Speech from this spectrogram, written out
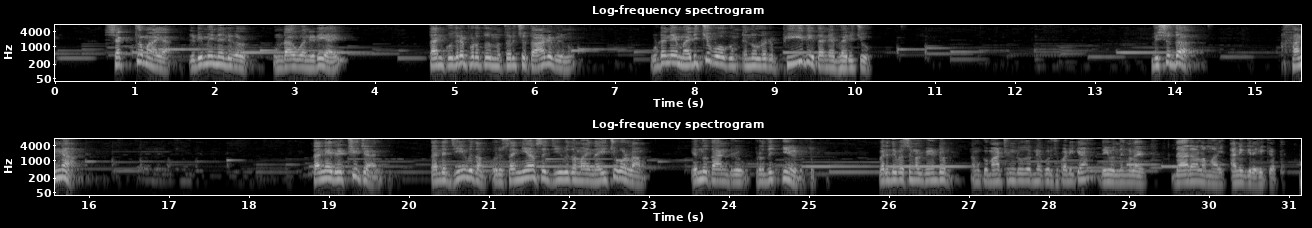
ശക്തമായ ഇടിമിന്നലുകൾ ഉണ്ടാകുവാൻ ഇടയായി താൻ കുതിരപ്പുറത്തു നിന്ന് തെറിച്ചു താഴെ വീണു. ഉടനെ മരിച്ചു പോകും എന്നുള്ളൊരു ഭീതി തന്നെ ഭരിച്ചു. വിശുദ്ധ ഹന്ന തന്നെ രക്ഷിച്ചാൽ തന്റെ ജീവിതം ഒരു സന്യാസ ജീവിതമായി നയിച്ചുകൊള്ളാം എന്ന് താൻ ഒരു പ്രതിജ്ഞയെടുത്തു വരും ദിവസങ്ങൾ വീണ്ടും നമുക്ക് മാർട്ടിൻ ലൂതറിനെ കുറിച്ച് പഠിക്കാം. ദൈവം നിങ്ങളെ ധാരാളമായി അനുഗ്രഹിക്കട്ടെ.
